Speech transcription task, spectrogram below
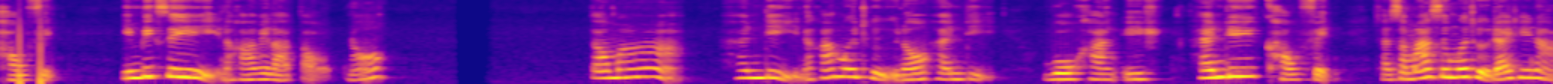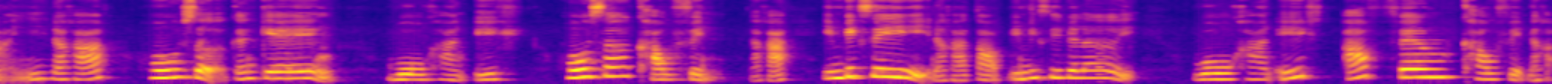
coffin in big C นะคะ เวลาตอบเนาะ ต่อมา handy นะคะ มือถือเนาะ handy volcan ish handy coffin ฉันสามารถซื้อมือถือได้ที่ไหนนะคะ โฮเซอร์กางเกง โวคานอิชโฮเซอร์คาเฟนนะคะ อิมบิกซี่นะคะ ตอบอิมบิกซี่ไปเลย wo kann ich Apfel k a u f e นะคะ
